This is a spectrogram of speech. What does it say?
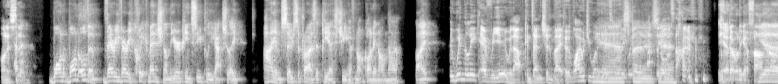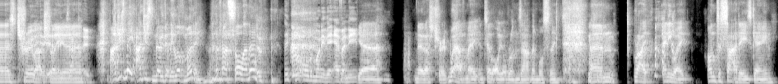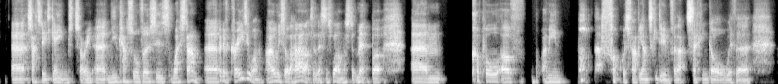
honestly. One one other very very quick mention on the European Super League. Actually, I am so surprised that PSG have not gone in on that. Like, They win the league every year without contention, mate. Why would you want to Yeah, go to the league suppose, battered all the time? Yeah, I don't want to get fouled. now. yeah, it's true. Yeah, yeah, actually, yeah, yeah, exactly. I just mate, I just know that they love money. that's all I know. They've got all the money they ever need. Yeah, no, that's true. Well, mate, until oil runs out, then we'll see. Um, right. Anyway, on to Saturday's game. Uh, Saturday's games, sorry. Uh, Newcastle versus West Ham. Uh, a bit of a crazy one. I only saw the highlights of this as well, I must admit. But um, couple of, I mean, what the fuck was Fabianski doing for that second goal with uh,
